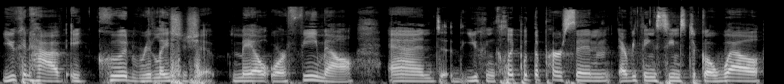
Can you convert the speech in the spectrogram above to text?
you can have a good relationship, male or female, and you can click with the person. Everything seems to go well.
